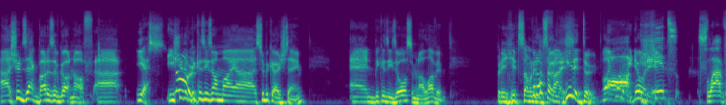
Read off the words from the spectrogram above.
Uh, should Zach Butters have gotten off? Uh, Yes. he should have because he's on my uh, Supercoach team and because he's awesome and I love him. But he hit someone But in also, he hit a dude. Like, what are we doing here? Hit, slap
